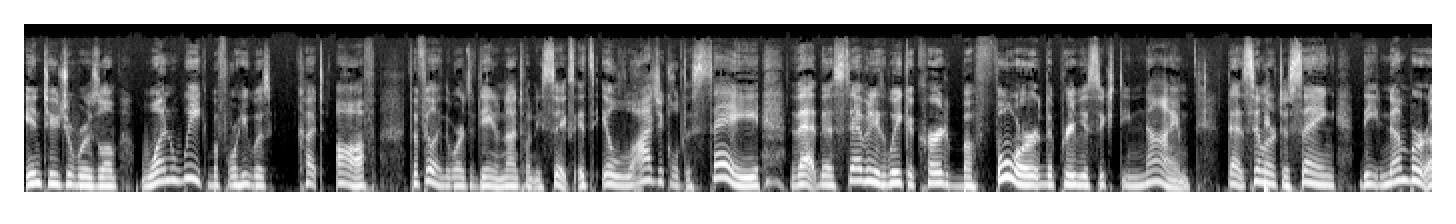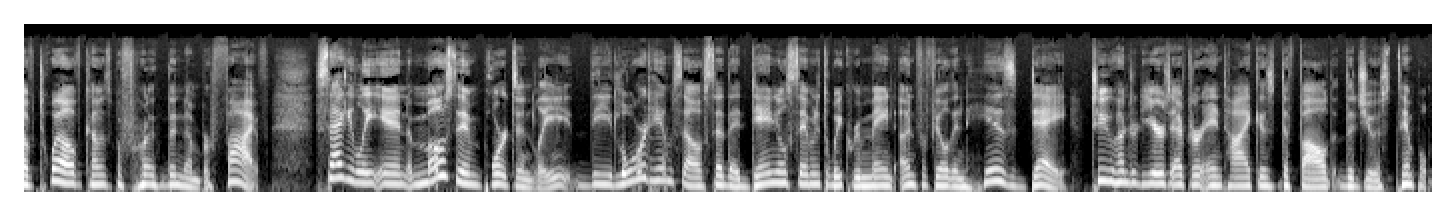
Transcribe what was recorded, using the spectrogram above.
into Jerusalem, one week before he was cut off, fulfilling the words of Daniel 9:26. It's illogical to say that the 70th week occurred before the previous 69. That's similar to saying the number of 12 comes before the number 5. Secondly, and most importantly, the Lord Himself said that Daniel's 70th week remained unfulfilled in His day, 200 years after Antiochus defiled the Jewish temple.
